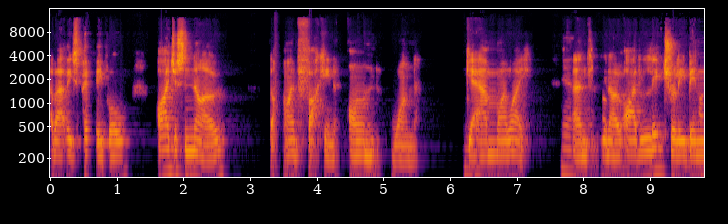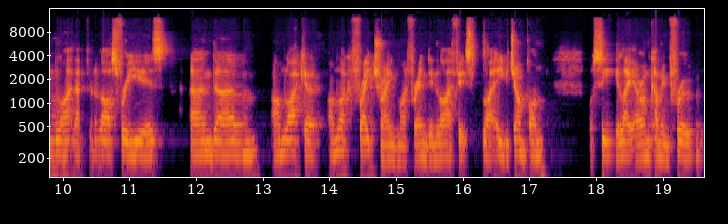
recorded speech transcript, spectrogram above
about these people. I just know that I'm fucking on one. Get out of my way. Yeah. And you know, I've literally been like that for the last three years. And um, I'm like a I'm like a freight train, my friend. In life, it's like either jump on or see you later. I'm coming through,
